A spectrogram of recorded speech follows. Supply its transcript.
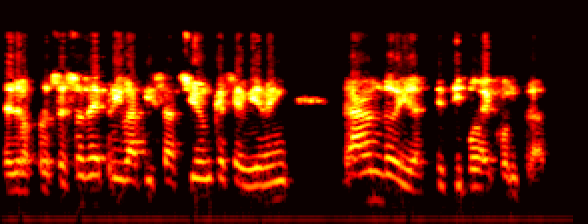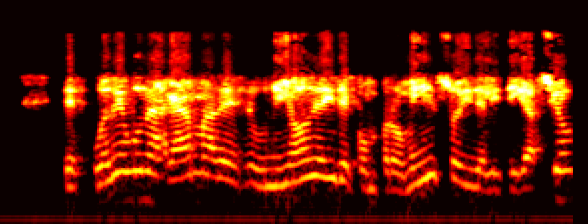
desde los procesos de privatización que se vienen dando y de este tipo de contratos. Después de una gama de reuniones y de compromisos y de litigación,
